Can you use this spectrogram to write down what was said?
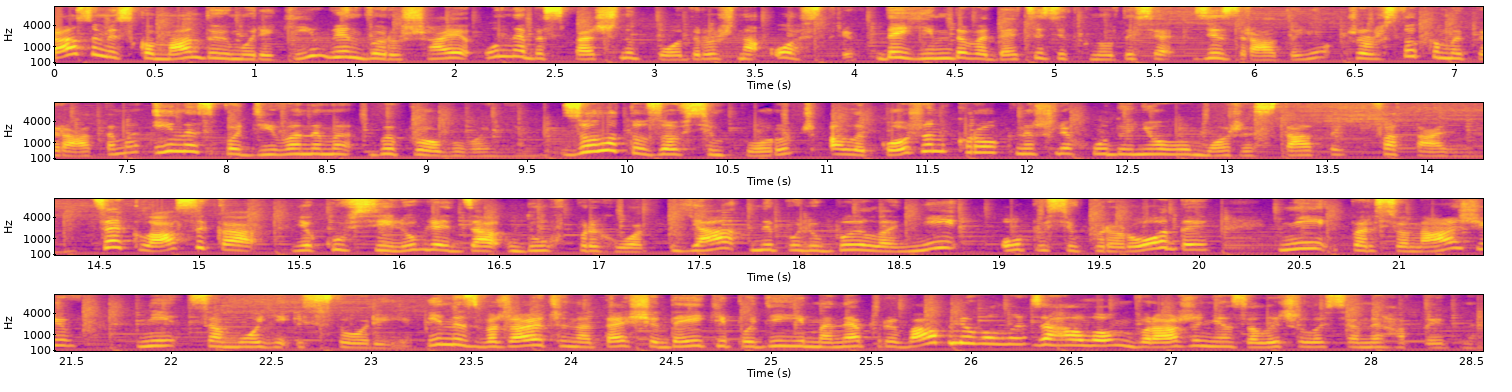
Разом із командою моряків він вирушає у небезпечну подорож на острів, де їм доведеться зіткнутися зі зрадою, жорстокими піратами і несподіваними випробуваннями. Золото зовсім поруч, але кожен крок на шляху до нього може стати фатальним. Це класика, яку всі люблять за дух пригод. Я не полюбила ні описів природи, ні персонажів, ні самої історії. І незважаючи на те, що деякі події мене приваблювали, загалом враження залишилося негативним.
